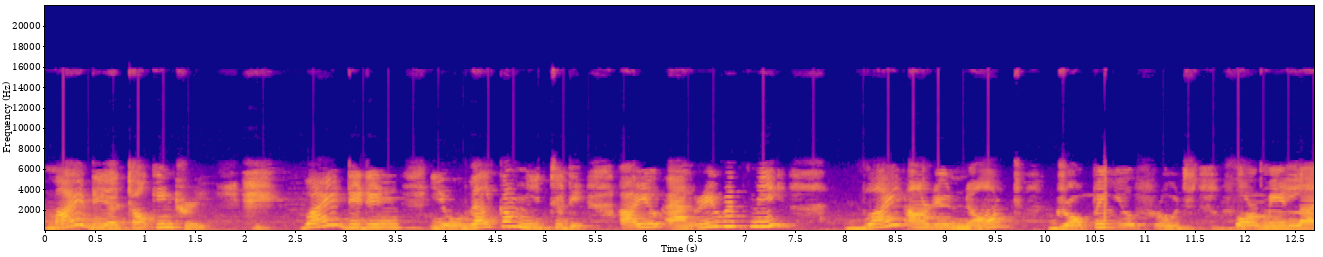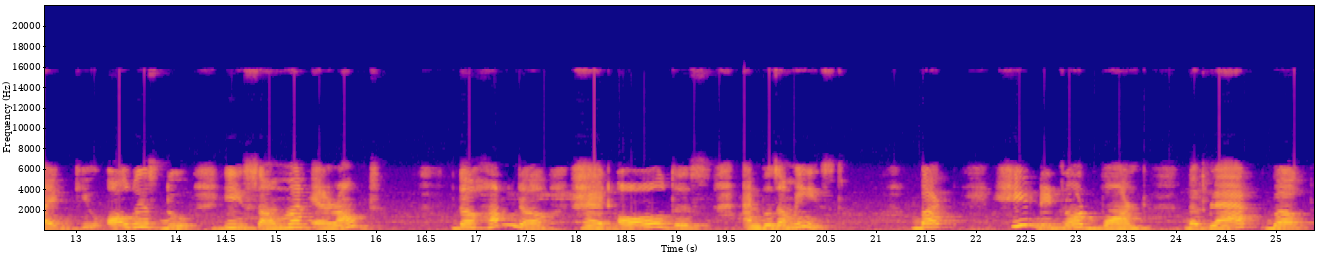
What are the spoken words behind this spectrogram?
My dear talking tree, why didn't you welcome me today? Are you angry with me? Why are you not dropping your fruits for me like you always do? Is someone around? The hunter heard all this and was amazed. But he did not want the black buck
